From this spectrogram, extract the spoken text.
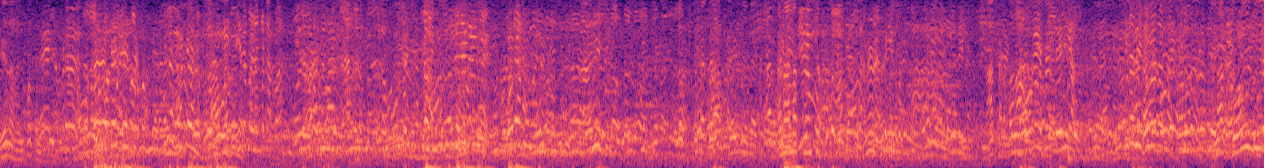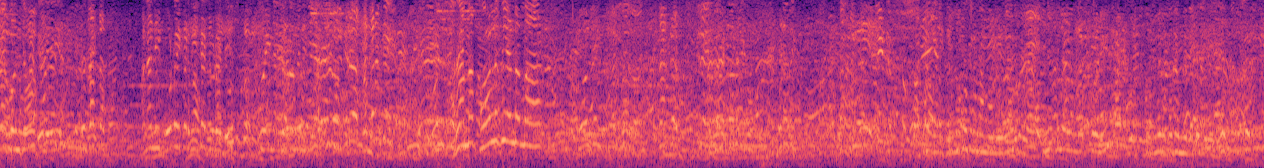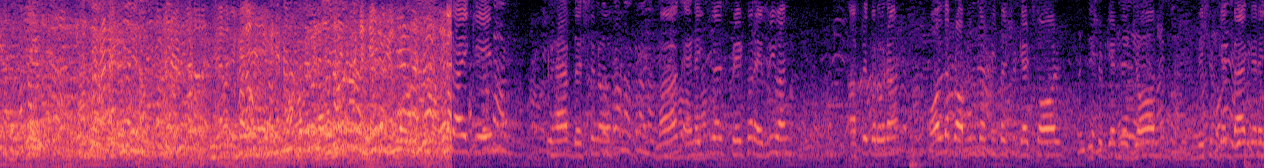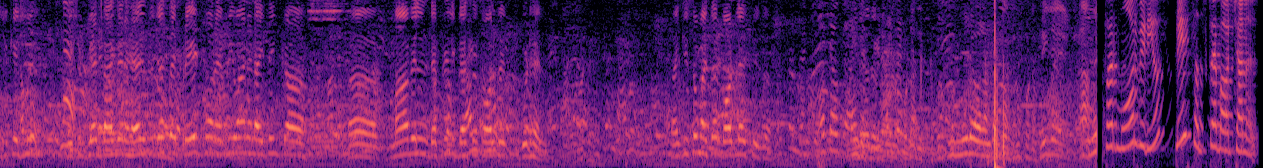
ఏదా వెళ్ళిపోతాను అన్నా అన్న, కొంచెం నా ఫోన్ దూరా కొంచెం అరే అన్న ఫోన్లు తీయండి అన్న I came to have darshan of Maat and just prayed for everyone after Corona. All the problems of people should get solved. They should get their jobs. They should get back their education. They should get back their health. So just I prayed for everyone and I think uh, uh, Ma will definitely bless us all with good health. Thank you so much, sir. God bless you, sir. For more videos, please subscribe our channel.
